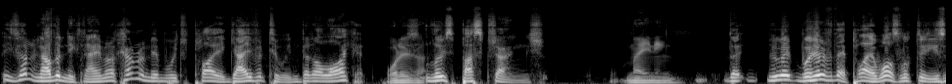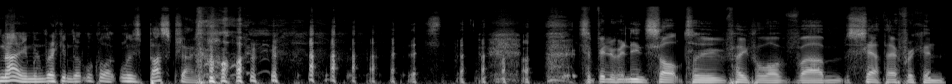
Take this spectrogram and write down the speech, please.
he's got another nickname, and I can't remember which player gave it to him, but I like it. What is it? Loose bus change. Meaning? The, whoever whoever that player was looked at his name and reckoned it looked like loose bus change. It's a bit of an insult to people of um, South African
